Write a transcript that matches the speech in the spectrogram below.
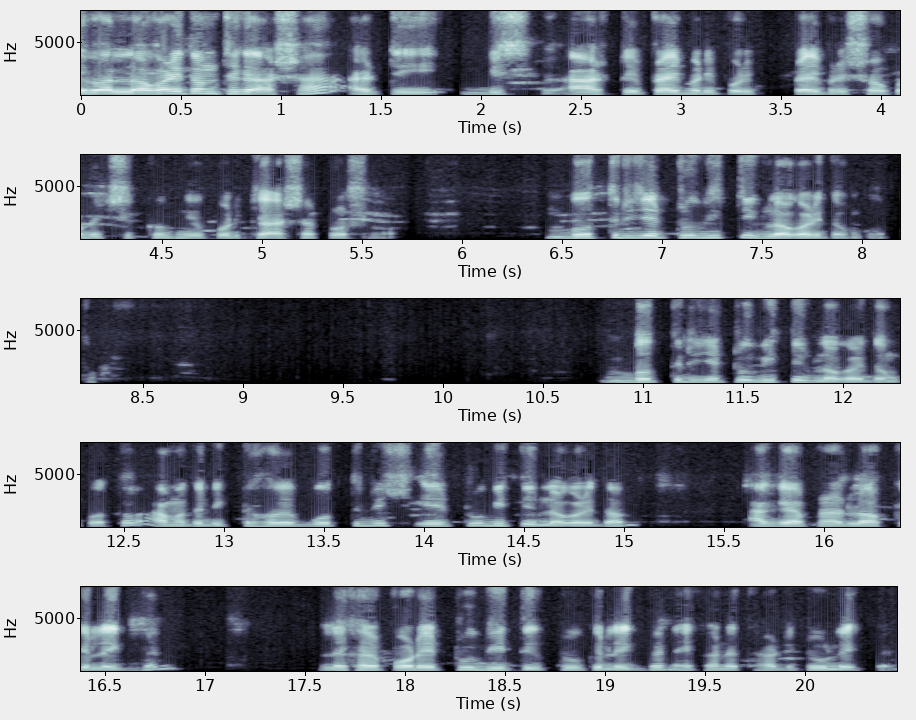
এবার লগারিদম থেকে আসা একটি আরেকটি প্রাইমারি প্রাইমারি সহকারী শিক্ষক নিয়োগ পরীক্ষা আসা প্রশ্ন। বত্রিশের টু ভিত্তিক লগারিদম কত? বত্রিশ এর টু ভিত্তিক লগারিদম কত? আমাদের লিখতে হবে বত্রিশ এর টু ভিত্তিক লগারিদম আগে আপনার লককে লিখবেন। লেখার পরে টু ভিত্তিক টু কে লিখবেন। এখানে থার্টি টু লিখবেন।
